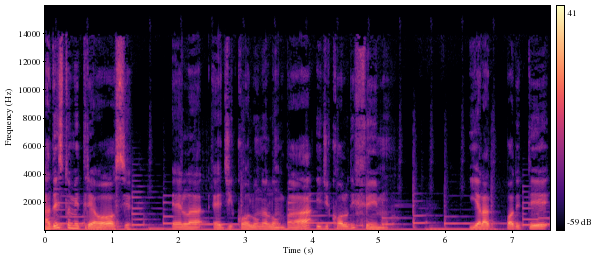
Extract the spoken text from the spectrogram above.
A densitometria óssea ela é de coluna lombar e de colo de fêmur e ela pode ter,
